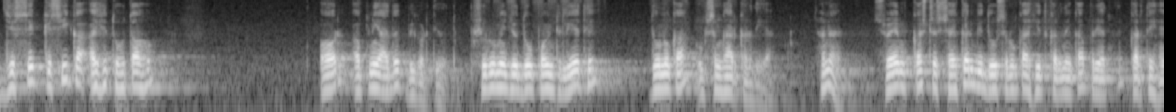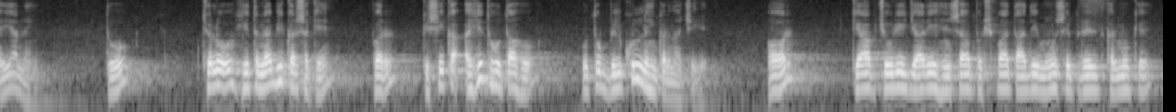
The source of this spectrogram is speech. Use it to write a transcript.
जिससे किसी का अहित होता हो और अपनी आदत बिगड़ती हो। तो शुरू में जो दो पॉइंट लिए थे, दोनों का उपसंहार कर दिया, है ना? स्वयं कष्ट सहकर भी दूसरों का हित करने का प्रयत्न करते हैं या नहीं? तो चलो, हित न भी कर सकें, पर किसी का अहित होता हो, वो तो बिल्कुल नहीं करना चाहिए। और क्या आप चोरी, जारी, हिंसा, पक्षपात आदि मुँह से प्रेरित कर्मों के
